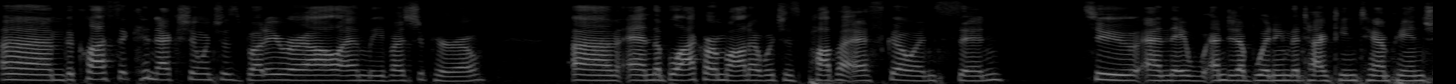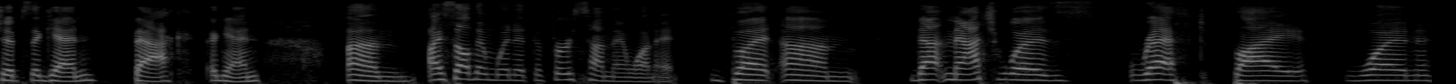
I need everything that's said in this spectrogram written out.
Um, the Classic Connection, which is Buddy Royale and Levi Shapiro, um, and the Black Armada, which is Papa Esco and Sin, to and they ended up winning the tag team championships again, back again. Um, I saw them win it the first time they won it, but um, that match was refed by one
